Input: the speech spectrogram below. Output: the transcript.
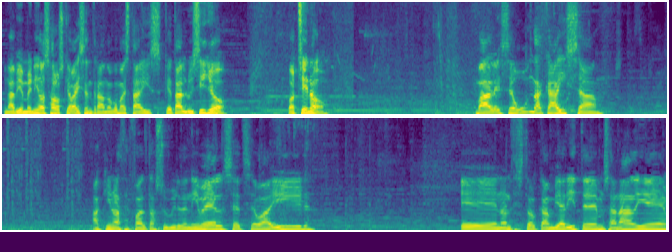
Venga, bienvenidos a los que vais entrando. ¿Cómo estáis? ¿Qué tal, Luisillo? ¡Cochino! Vale, segunda Kaisa. Aquí no hace falta subir de nivel. Set se va a ir. Eh, no necesito cambiar ítems a nadie.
